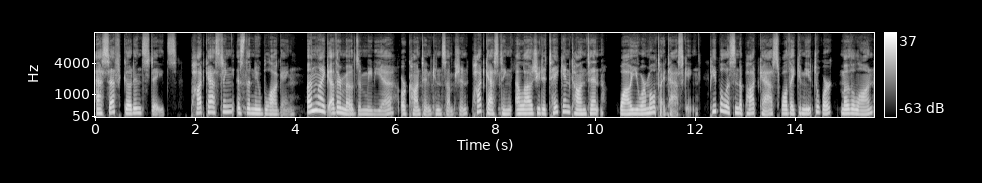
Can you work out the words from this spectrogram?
As Seth Godin states, podcasting is the new blogging. Unlike other modes of media or content consumption, podcasting allows you to take in content while you are multitasking. People listen to podcasts while they commute to work, mow the lawn,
